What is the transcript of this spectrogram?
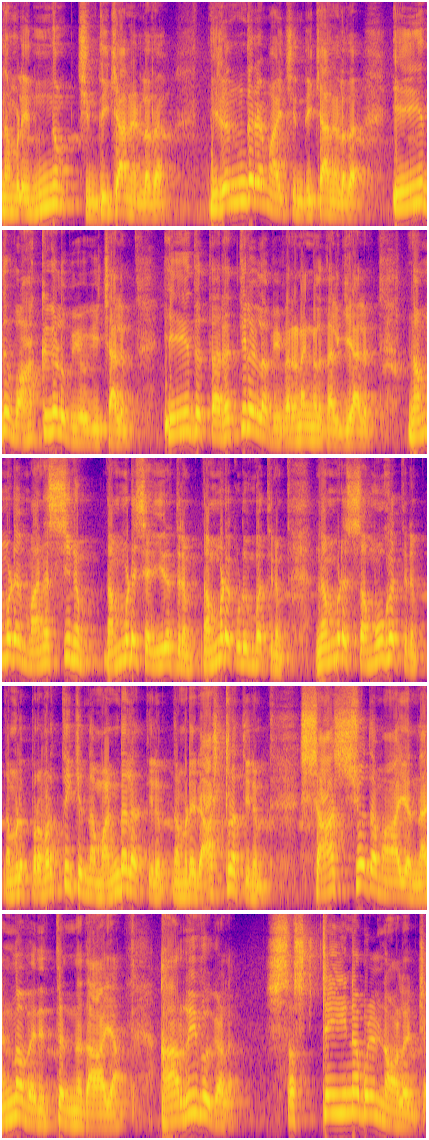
നമ്മൾ എന്നും ചിന്തിക്കാനുള്ളത് നിരന്തരമായി ചിന്തിക്കാനുള്ളത് ഏത് വാക്കുകൾ ഉപയോഗിച്ചാലും ഏത് തരത്തിലുള്ള വിവരണങ്ങൾ നൽകിയാലും നമ്മുടെ മനസ്സിനും നമ്മുടെ ശരീരത്തിനും നമ്മുടെ കുടുംബത്തിനും നമ്മുടെ സമൂഹത്തിനും നമ്മൾ പ്രവർത്തിക്കുന്ന മണ്ഡലത്തിലും നമ്മുടെ രാഷ്ട്രത്തിനും ശാശ്വതമായ നന്മ വരുത്തുന്നതായ അറിവുകൾ സസ്റ്റൈനബിൾ നോളജ്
